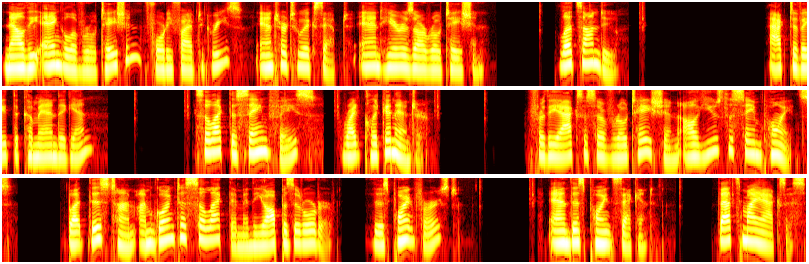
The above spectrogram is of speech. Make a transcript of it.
Now the angle of rotation, 45 degrees, enter to accept, and here is our rotation. Let's undo. Activate the command again. Select the same face, right click and enter. For the axis of rotation, I'll use the same points, but this time I'm going to select them in the opposite order. This point first, and this point second. That's my axis.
